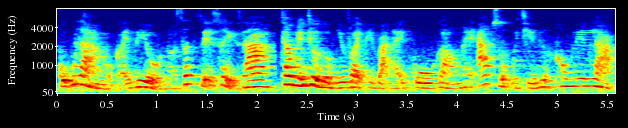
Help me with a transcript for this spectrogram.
cũng là một cái điều nó rất dễ xảy ra. Trong những trường hợp như vậy thì bạn hãy cố gắng hãy áp dụng cái chiến lược không liên lạc.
